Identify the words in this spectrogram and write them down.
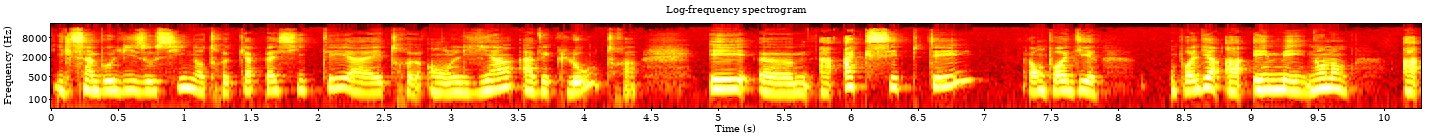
il symbolise aussi notre capacité à être en lien avec l'autre et à accepter, on pourrait dire, on pourrait dire à aimer, non, non, à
